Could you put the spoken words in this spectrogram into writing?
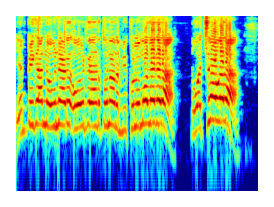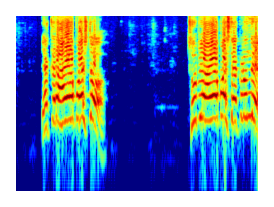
ఎంపీ గారిని ఒకటి ఒకటి అడుగుతున్నాను మీ కులమోలే కదా. నువ్వు వచ్చినావు కదా. ఎక్కడ ఆయా పోస్టు? చూపి ఆయా పోస్ట్ ఎక్కడుంది?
